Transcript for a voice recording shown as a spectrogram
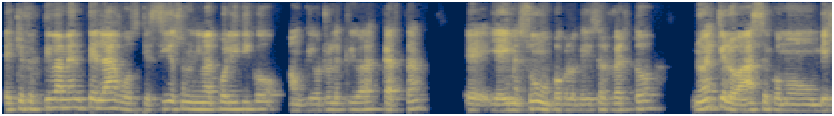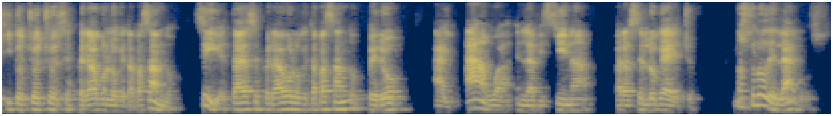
es que efectivamente Lagos, que sí es un animal político, aunque otro le escriba las cartas, eh, y ahí me sumo un poco lo que dice Alberto, no es que lo hace como un viejito chocho desesperado con lo que está pasando. Sí, está desesperado con lo que está pasando, pero hay agua en la piscina para hacer lo que ha hecho. No solo de lagos.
